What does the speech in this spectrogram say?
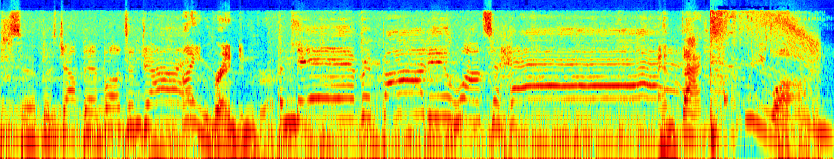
Surfers drop their boats and drive. I'm Brendan Brooks. And everybody wants a hat. And that's Rewind.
